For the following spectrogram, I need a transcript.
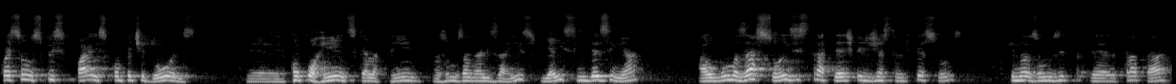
quais são os principais competidores, é, concorrentes que ela tem, nós vamos analisar isso e aí sim desenhar algumas ações estratégicas de gestão de pessoas que nós vamos é, tratar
